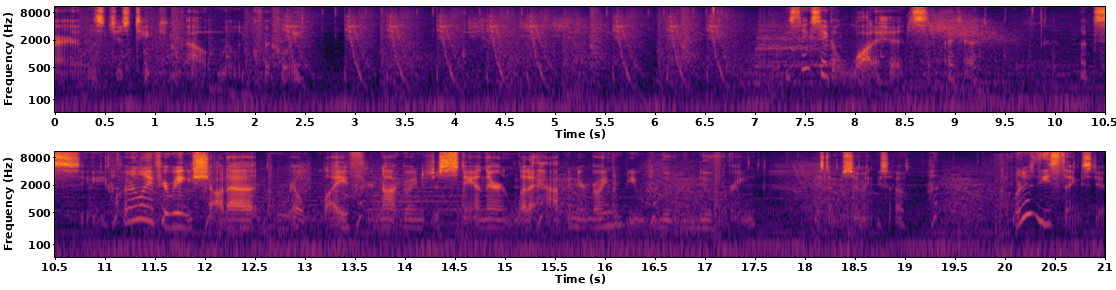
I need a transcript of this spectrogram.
Alright, let's just take you out really quickly. These things take a lot of hits. Okay. Let's see. Clearly, if you're being shot at in real life, you're not going to just stand there and let it happen. You're going to be maneuvering. At least I'm assuming so. What do these things do?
